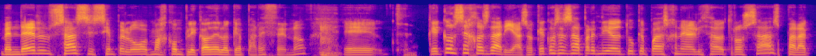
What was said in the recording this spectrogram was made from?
vender SaaS siempre luego es más complicado de lo que parece, ¿no? Mm, eh, ¿Qué consejos darías o qué cosas has aprendido tú que puedas generalizar a otros SaaS para,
